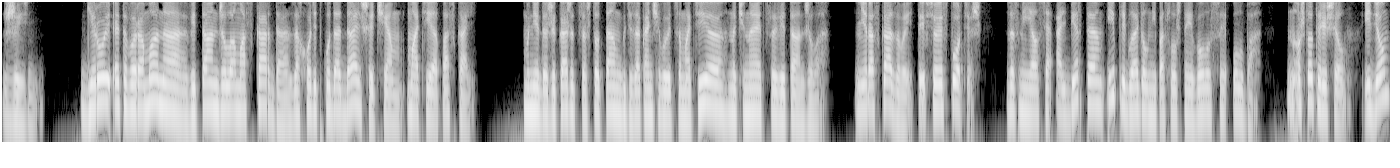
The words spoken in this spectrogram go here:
Жизнь. Герой этого романа, Витанджело Маскарда, заходит куда дальше, чем Матиа Паскаль. Мне даже кажется, что там, где заканчивается Матиа, начинается Витанджело. Не рассказывай, ты все испортишь. Засмеялся Альберто и пригладил непослушные волосы у лба. «Ну что ты решил? Идем?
